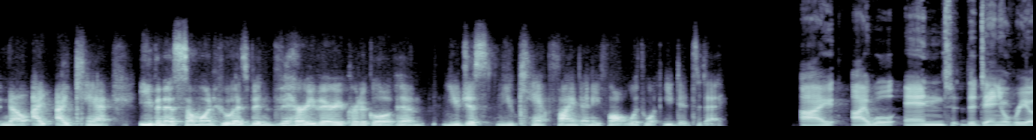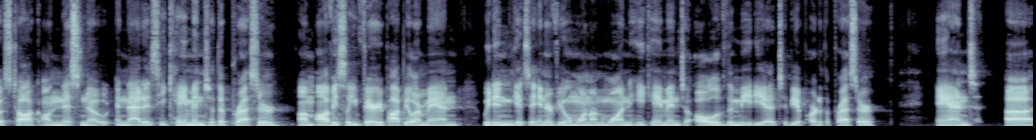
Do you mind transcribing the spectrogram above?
no, I, I can't. Even as someone who has been very, very critical of him, you just you can't find any fault with what he did today. I I will end the Daniel Rios talk on this note, and that is he came into the presser. Um, obviously, very popular man. We didn't get to interview him one on one. He came into all of the media to be a part of the presser, and uh,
